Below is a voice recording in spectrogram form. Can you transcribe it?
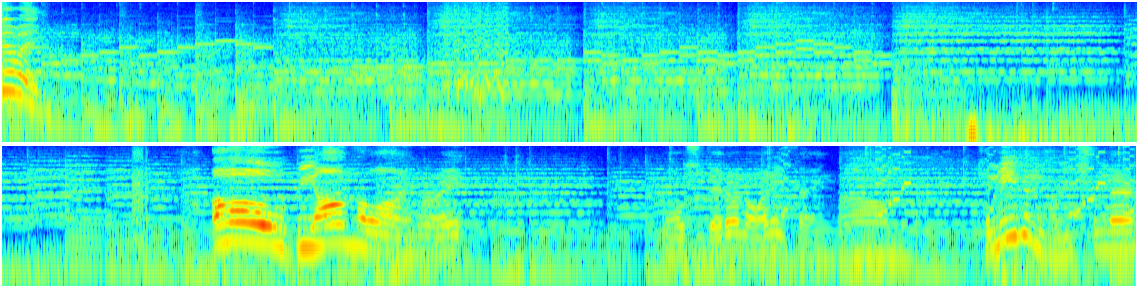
Doing? Oh, beyond the line, alright. Well, so they don't know anything. Um, can we even reach from there?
